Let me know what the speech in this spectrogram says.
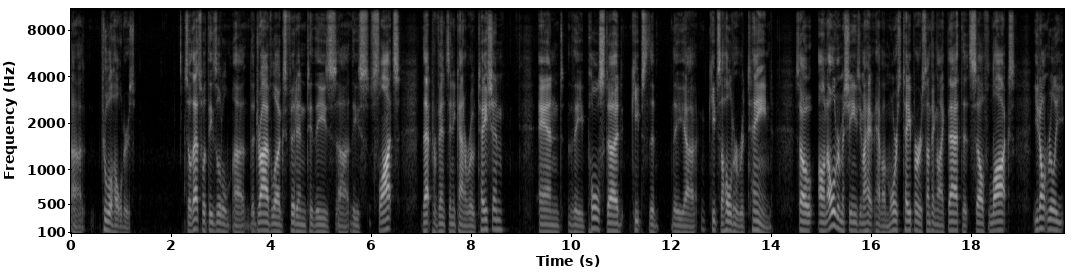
uh, tool holders. So that's what these little uh, the drive lugs fit into these uh, these slots. That prevents any kind of rotation, and the pull stud keeps the the keeps the holder retained. So on older machines, you might have a Morse taper or something like that that self locks you don't really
